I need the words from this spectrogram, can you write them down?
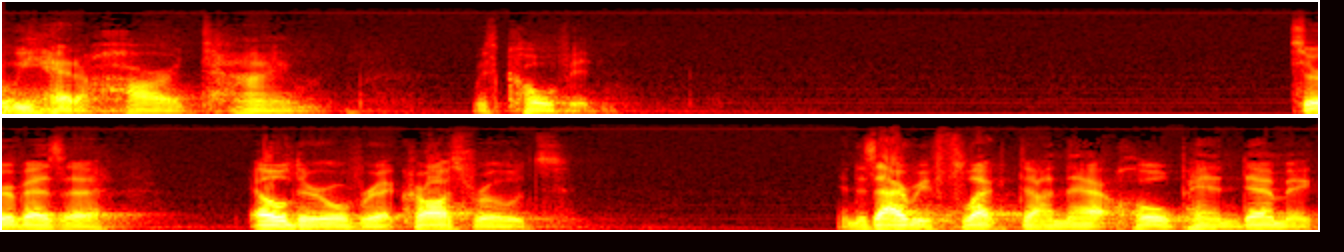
we had a hard time with COVID. Serve as a elder over at Crossroads. And as I reflect on that whole pandemic,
